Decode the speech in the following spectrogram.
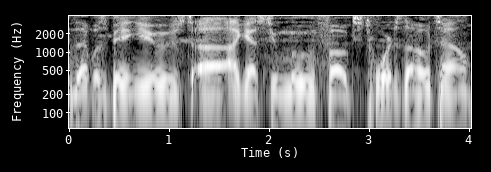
that was being used, uh, I guess, to move folks towards the hotel.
